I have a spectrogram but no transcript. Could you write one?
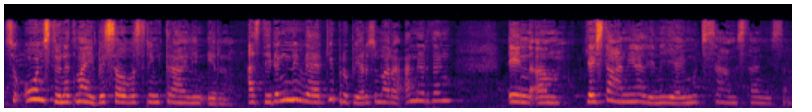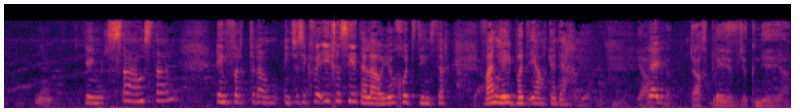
So ons doen dit my by Silverstream Trail in Ere. As die ding nie werk nie, probeer ons maar 'n ander ding. En um jy staan nie alleen nie, jy moet saam staan nie. Ja. Jy moet saam staan en vertrou. En soos ek vir u gesê het, hulle hou jou godsdienstig wanneer jy bid elke dag. Ja, jy dag bly op jou knie ja.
